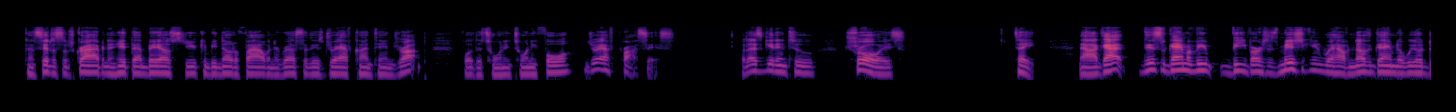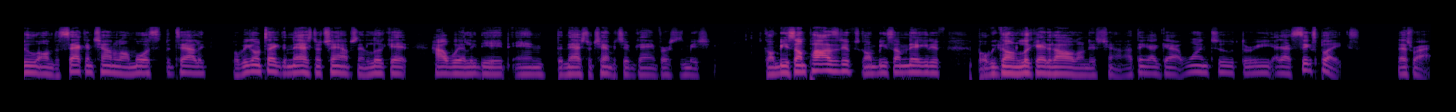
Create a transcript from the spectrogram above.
consider subscribing and hit that bell so you can be notified when the rest of this draft content drop for the 2024 draft process. But let's get into Troy's tape. Now I got this game of v, versus Michigan. We'll have another game that we'll do on the second channel on More the Tally. But we're gonna take the national champs and look at how well he did in the national championship game versus Michigan. Gonna be some positive, it's gonna be some negative, but we're gonna look at it all on this channel. I think I got one, two, three, I got six plays. That's right.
